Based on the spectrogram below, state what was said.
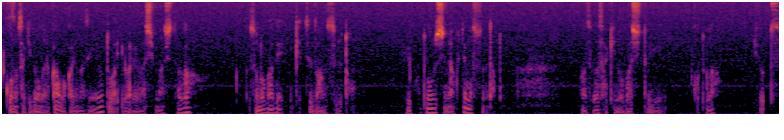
ー、この先どうなるかは分かりませんよとは言われはしましたがその場で決断するということをしなくても済んだ。まずは先延ばしということが一つ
